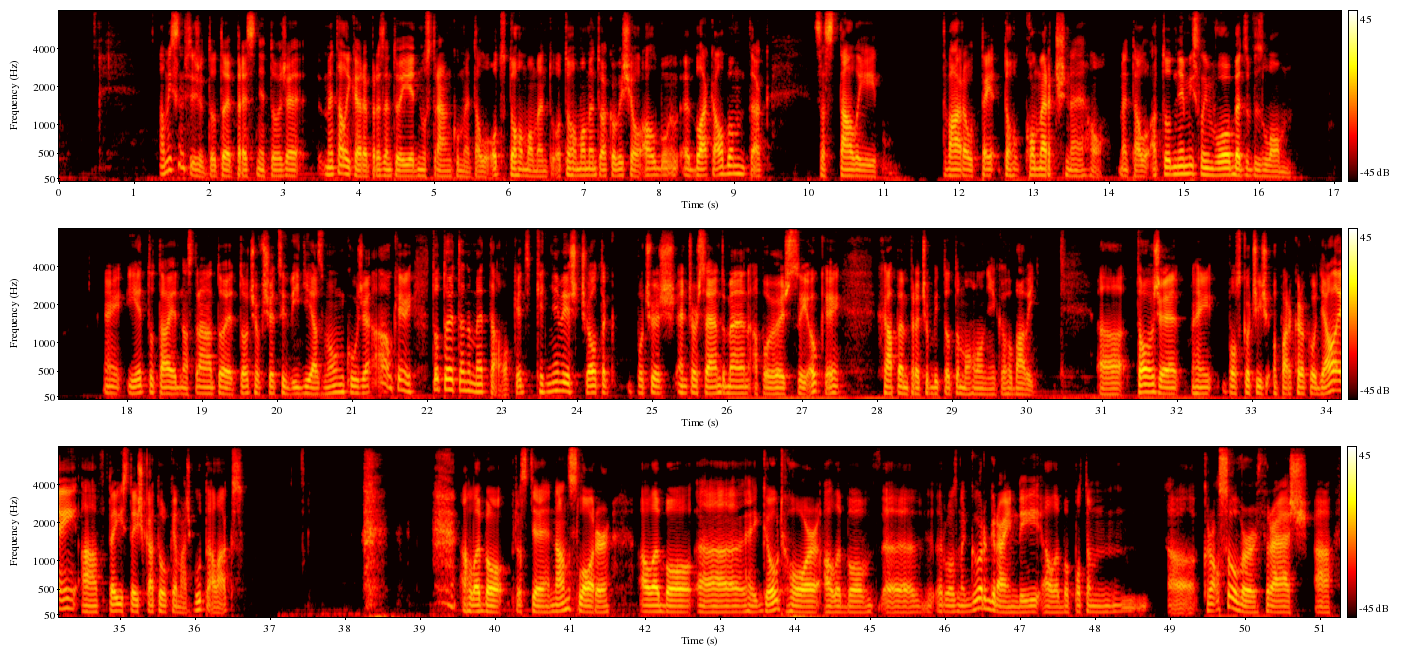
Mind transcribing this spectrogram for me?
a myslím si, že toto je presne to, že Metallica reprezentuje jednu stránku metalu od toho momentu. Od toho momentu, ako vyšiel album, eh, Black Album, tak sa stali tvárou te, toho komerčného metalu. A to nemyslím vôbec v zlom. Hej, je to tá jedna strana, to je to, čo všetci vidia zvonku, že a ok, toto je ten metal. Keď, keď nevieš čo, tak počuješ Enter Sandman a povieš si, ok, chápem, prečo by toto mohlo niekoho baviť. Uh, to, že hej, poskočíš o pár krokov ďalej a v tej istej škatulke máš Gutalax alebo proste Nunslaughter alebo uh, hej, Goat Whore alebo uh, rôzne gore grindy alebo potom uh, crossover thrash a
